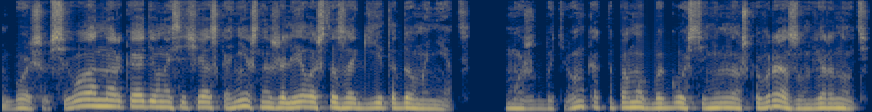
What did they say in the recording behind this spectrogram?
Больше всего Анна Аркадьевна сейчас, конечно, жалела, что Загита дома нет. Может быть, он как-то помог бы гостю немножко в разум вернуть.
